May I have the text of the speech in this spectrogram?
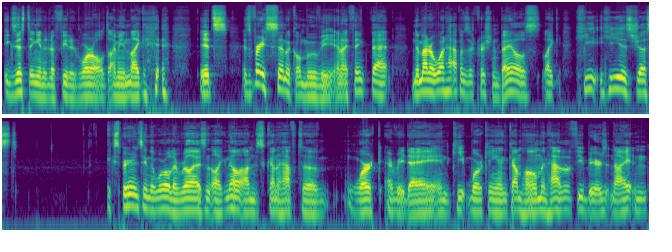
existing in a defeated world. I mean, like it's it's a very cynical movie, and I think that no matter what happens to Christian Bale's, like he he is just experiencing the world and realizing like no i'm just going to have to work every day and keep working and come home and have a few beers at night and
